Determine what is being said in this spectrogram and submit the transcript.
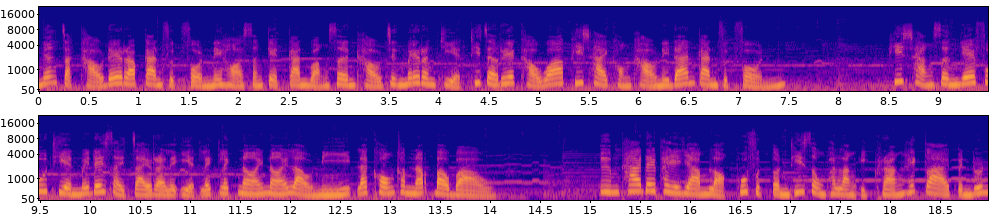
เนื่องจากเขาได้รับการฝึกฝนในหอสังเกตการหวังเซินเขาจึงไม่รังเกียจที่จะเรียกเขาว่าพี่ชายของเขาในด้านการฝึกฝน พี่ฉางเซิงเย่ฟู่เทียนไม่ได้ใส่ใจรายละเอียดเล็ก ๆ น้อยๆเหล่านี้ และโค้งคำนับเบาๆ อืมข้าได้พยายามหลอกผู้ฝึกตนที่ทรงพลังอีกครั้งให้กลายเป็นรุ่น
